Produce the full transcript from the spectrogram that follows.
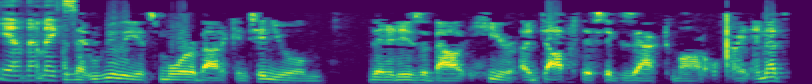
Yeah, that makes sense. and that really it's more about a continuum than it is about here, adopt this exact model, right? And that's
